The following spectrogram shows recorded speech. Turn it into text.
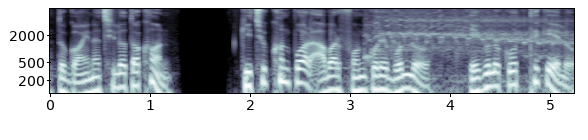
এত গয়না ছিল তখন? কিছুক্ষণ পর আবার ফোন করে বলল, এগুলো কোত্থেকে এলো?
